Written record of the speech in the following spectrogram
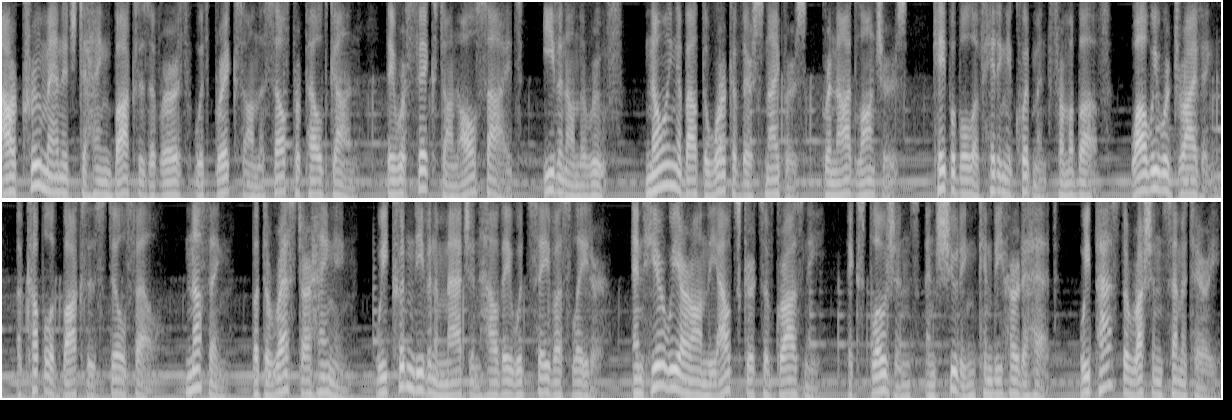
Our crew managed to hang boxes of earth with bricks on the self-propelled gun, they were fixed on all sides, even on the roof. Knowing about the work of their snipers, grenade launchers, capable of hitting equipment from above. While we were driving, a couple of boxes still fell. Nothing, but the rest are hanging. We couldn't even imagine how they would save us later. And here we are on the outskirts of Grozny, explosions and shooting can be heard ahead. We passed the Russian cemetery,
